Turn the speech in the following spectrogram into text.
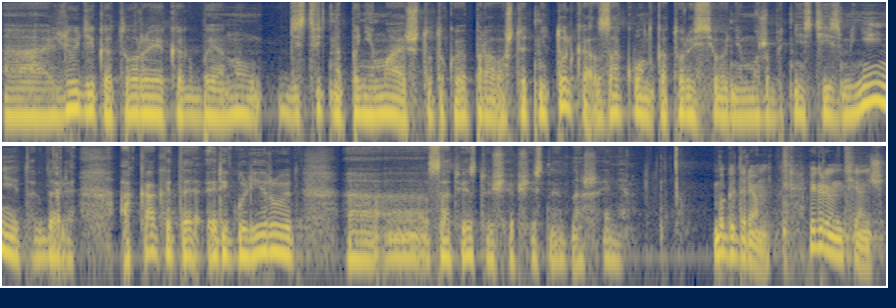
э, люди, которые как бы, ну, действительно понимают, что такое право, что это не только закон, который сегодня может быть нести изменения и так далее, а как это регулирует э, соответствующие общественные отношения. Благодарю. Игорь Валентинович,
